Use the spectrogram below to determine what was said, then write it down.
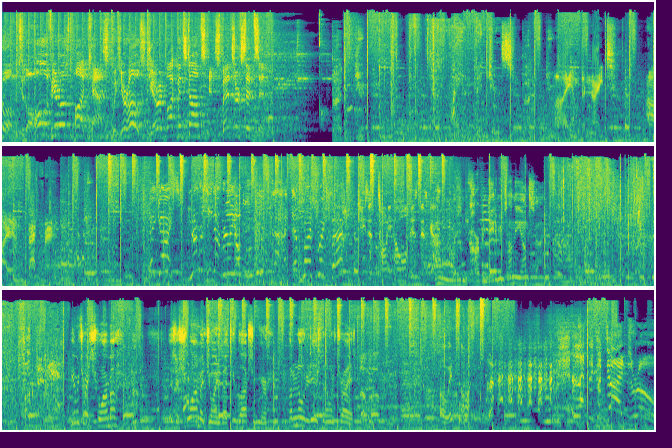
Welcome to the Hall of Heroes podcast with your hosts, Jared Bachman Stubbs and Spencer Simpson. I am vengeance. I am the knight. I am Batman. Hey guys, you ever seen that really old movie? Uh, Empire Strikes Back? Jesus, Tony, how old is this guy? I don't know. I didn't carbon date him. He's on the young side. Fuck that man. You ever tried shawarma? There's a shawarma joint about two blocks from here. I don't know what it is, but I want to try it. Lobo. Oh, it's on. Let the good times roll!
